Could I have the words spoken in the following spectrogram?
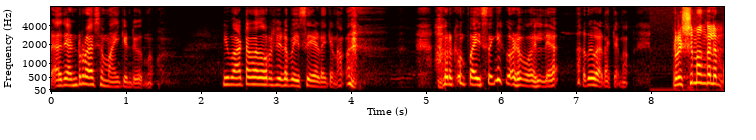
അത് രണ്ടു പ്രാവശ്യം വാങ്ങിക്കേണ്ടി വന്നു. ഈ വാട്ടർ അതോറിറ്റിയുടെ പൈസ അടയ്ക്കണം. അവർക്കും പൈസയ്ക്ക് കുഴപ്പമില്ല. അതും അടയ്ക്കണം. ഋഷിമംഗലം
